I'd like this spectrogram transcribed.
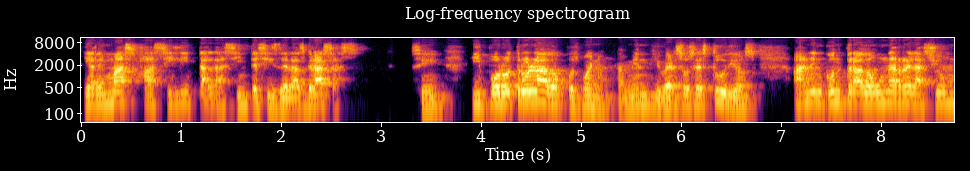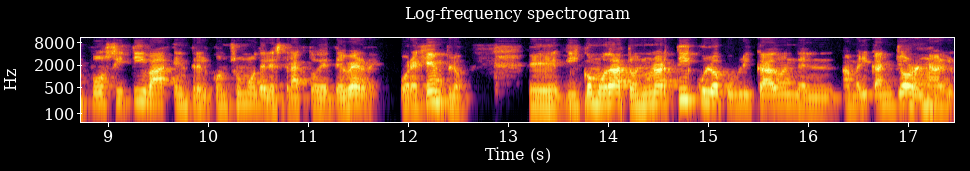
y además facilita la síntesis de las grasas, ¿sí? Y por otro lado, pues bueno, también diversos estudios han encontrado una relación positiva entre el consumo del extracto de té verde. Por ejemplo, eh, y como dato, en un artículo publicado en el American Journal,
